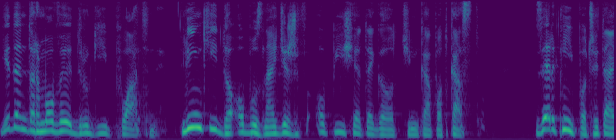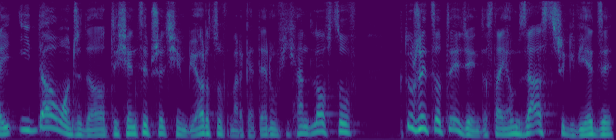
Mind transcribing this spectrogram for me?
Jeden darmowy, drugi płatny. Linki do obu znajdziesz w opisie tego odcinka podcastu. Zerknij, poczytaj i dołącz do tysięcy przedsiębiorców, marketerów i handlowców, którzy co tydzień dostają zastrzyk wiedzy,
